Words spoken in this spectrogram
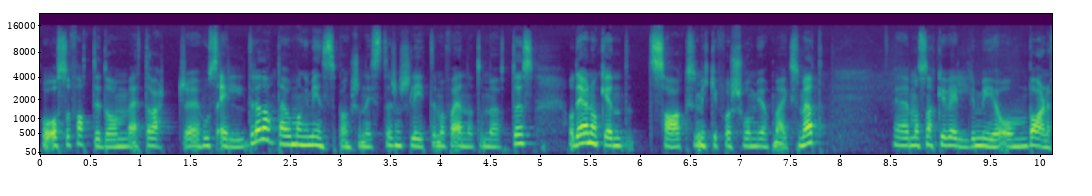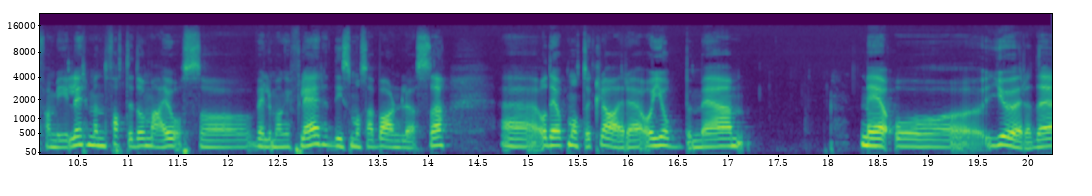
og også fattigdom etter hvert eh, hos eldre. Da. Det er jo mange minstepensjonister som sliter med å få endene til å møtes. Og det er nok en sak som ikke får så mye oppmerksomhet. Eh, man snakker veldig mye om barnefamilier, men fattigdom er jo også veldig mange flere. De som også er barnløse. Eh, og det å på en måte klare å jobbe med med å gjøre det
